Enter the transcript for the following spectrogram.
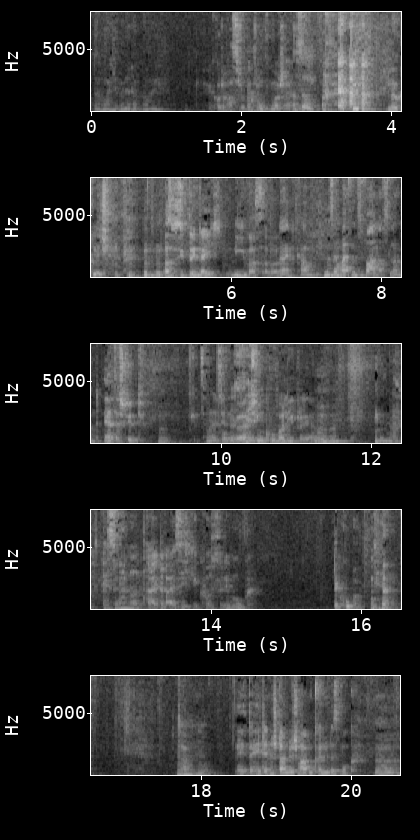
Da war ich aber nicht dabei. Ja, gut, du warst schon betrunken wahrscheinlich. Ach so, möglich. Also sie trinkt eigentlich nie was, aber... Nein, kaum. Ich muss ja meistens fahren aufs Land. Ja, das stimmt. Gibt's mal nicht den Das Virgin Cuba Libre, ja. Gestern hat nur 3,30 gekostet im Muck. Der Kuba. Ja. Da, da hätte einen Stammtisch haben können, das Muck. Mhm.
